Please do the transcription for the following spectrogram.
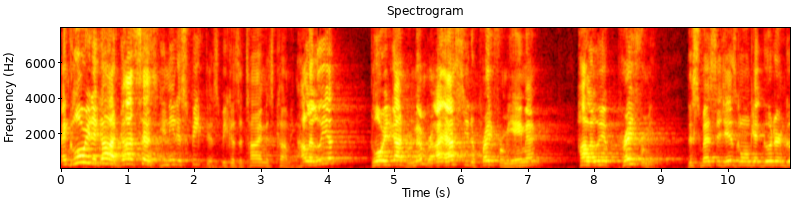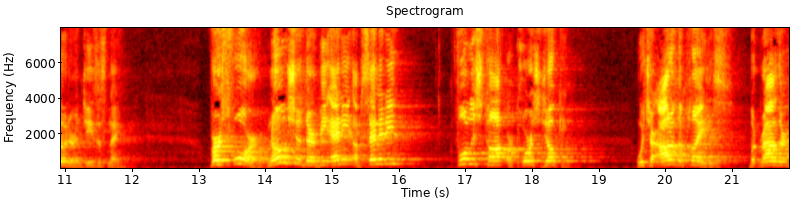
And glory to God. God says, you need to speak this because the time is coming. Hallelujah. Glory to God. Remember, I asked you to pray for me. Amen. Hallelujah. Pray for me. This message is going to get gooder and gooder in Jesus' name. Verse 4 No, should there be any obscenity, foolish talk, or coarse joking, which are out of the place, but rather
